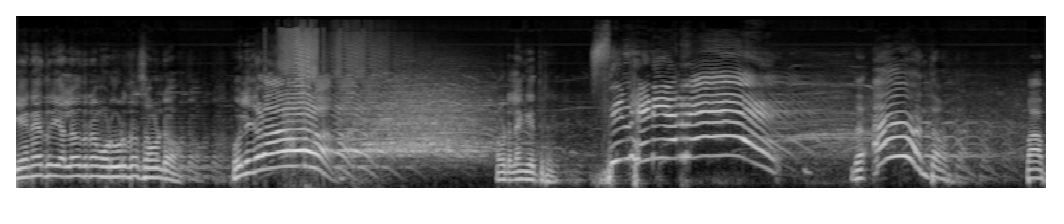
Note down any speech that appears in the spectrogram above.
ಏನಾದ್ರು ಎಲ್ಲಾದ್ರು ನಮ್ಮ ಹುಡುಗರದ ಸೌಂಡು ಹುಲಿಗಳ! ನೋಡಲ್ಲ ಹೆಂಗೈತ್ರಿ ಆ ಪಾಪ.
